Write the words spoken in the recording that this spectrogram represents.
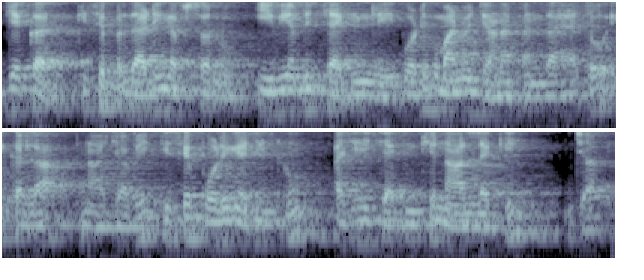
ਜੇਕਰ ਕਿਸੇ ਪ੍ਰੈਜ਼ਾਈਡਿੰਗ ਅਫਸਰ ਨੂੰ ਈਵੀਐਮ ਦੀ ਚੈਕਿੰਗ ਲਈ ਵੋਟਿੰਗ ਕਮਾਂਡ ਵਿੱਚ ਜਾਣਾ ਪੈਂਦਾ ਹੈ, ਤਾਂ ਇਕੱਲਾ ਨਾ ਜਾਵੇ, ਕਿਸੇ ਪੋਲਿੰਗ ਏਜੰਟ ਨੂੰ ਅਜਿਹੀ ਚੈਕਿੰਗ 'ਚ ਨਾਲ ਲੈ ਕੇ ਜਾਵੇ।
